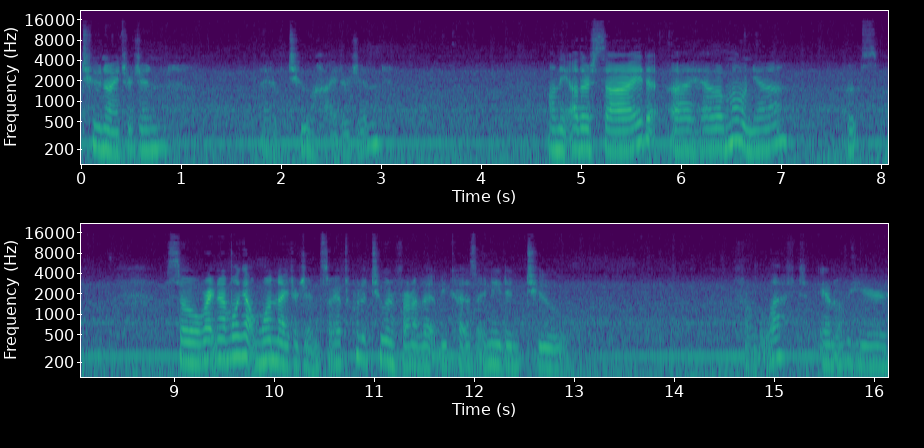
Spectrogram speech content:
two nitrogen. I have two hydrogen. On the other side, I have ammonia. Oops. So right now I've only got one nitrogen, so I have to put a 2 in front of it because I needed 2 from the left. And over here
